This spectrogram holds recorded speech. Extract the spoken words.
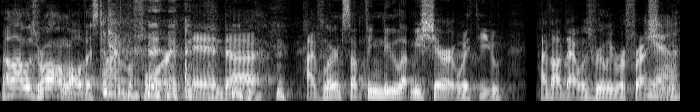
well, I was wrong all this time before, and uh, I've learned something new. Let me share it with you. I thought that was really refreshing. Yeah.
